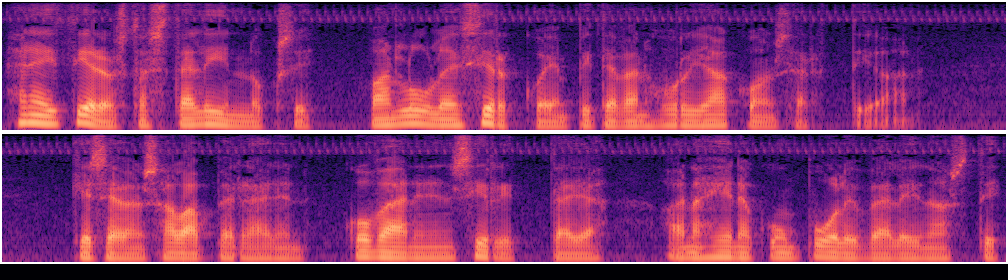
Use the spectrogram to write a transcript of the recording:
hän ei tiedosta sitä linnuksi, vaan luulee sirkkojen pitävän hurjaa konserttiaan. Kesäön salaperäinen, kovääninen sirittäjä aina heinäkuun puoliväliin asti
